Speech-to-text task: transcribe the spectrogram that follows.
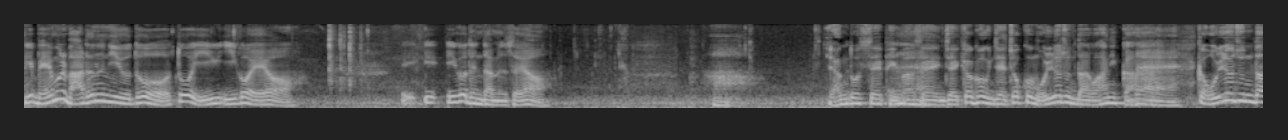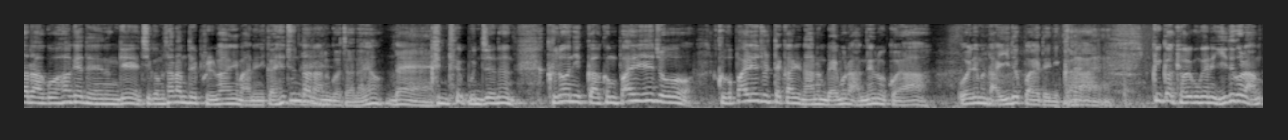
이게 매물 마르는 이유도 또 이, 이거예요. 이, 이, 이거 된다면서요. 양도세, 비과세 이제 결국 이제 조금 올려준다고 하니까 네. 그러니까 올려준다라고 하게 되는 게 지금 사람들이 불만이 많으니까 해준다라는 거잖아요. 네. 근데 문제는 그러니까 그럼 빨리 해줘. 그거 빨리 해줄 때까지 나는 매물 안 내놓을 거야. 왜냐면 나 이득 봐야 되니까. 네. 그러니까 결국에는 이득을 안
